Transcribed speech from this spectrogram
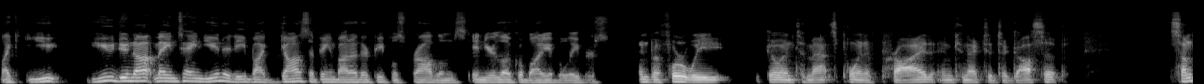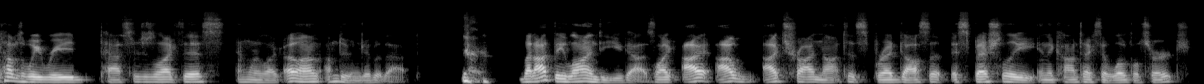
Like you, you do not maintain unity by gossiping about other people's problems in your local body of believers. And before we go into Matt's point of pride and connected to gossip, sometimes we read passages like this and we're like, "Oh, I'm I'm doing good with that." but I'd be lying to you guys. Like I I I try not to spread gossip, especially in the context of local church.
